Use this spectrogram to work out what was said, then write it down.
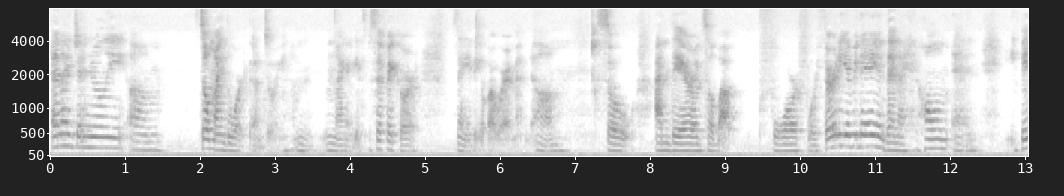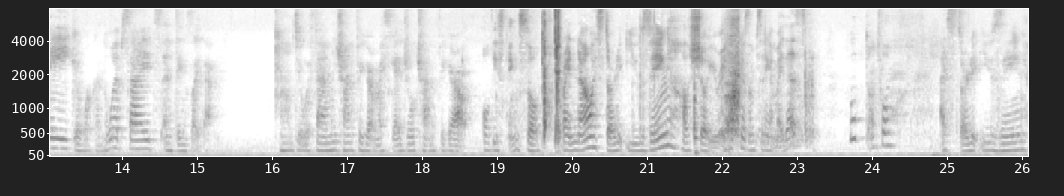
and I genuinely um, don't mind the work that I'm doing. I'm, I'm, not gonna get specific or say anything about where I'm at. Um, so I'm there until about four four thirty every day, and then I head home and bake or work on the websites and things like that. I'll deal with family, trying to figure out my schedule, trying to figure out all these things. So right now I started using. I'll show you right here because I'm sitting at my desk. Oop, don't fall. I started using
